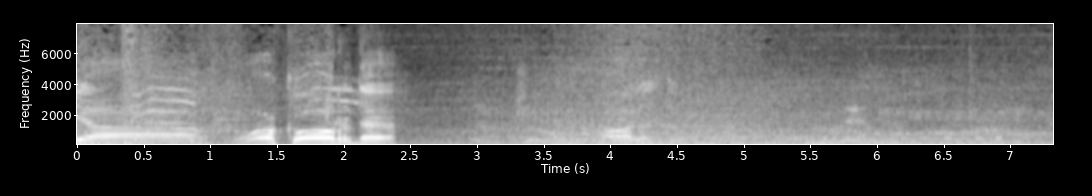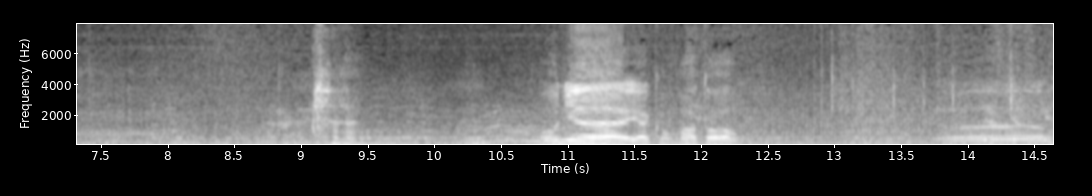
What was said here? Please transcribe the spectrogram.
Ja! O kurde! Ale zdrowo. O nie, jaką ma tą. Eee,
